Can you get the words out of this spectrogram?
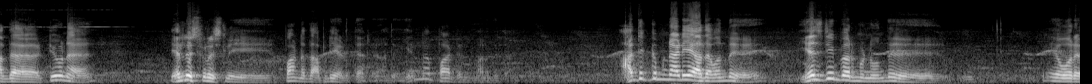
அந்த டியூனை எல்லிஸ் பிரஸ்லி பாடினதை அப்படியே எடுத்தார். அது என்ன பாட்டுன்னு மறந்துட்டேன். அதுக்கு முன்னாடியே அதை வந்து எஸ்டி பர்மன் வந்து ஒரு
